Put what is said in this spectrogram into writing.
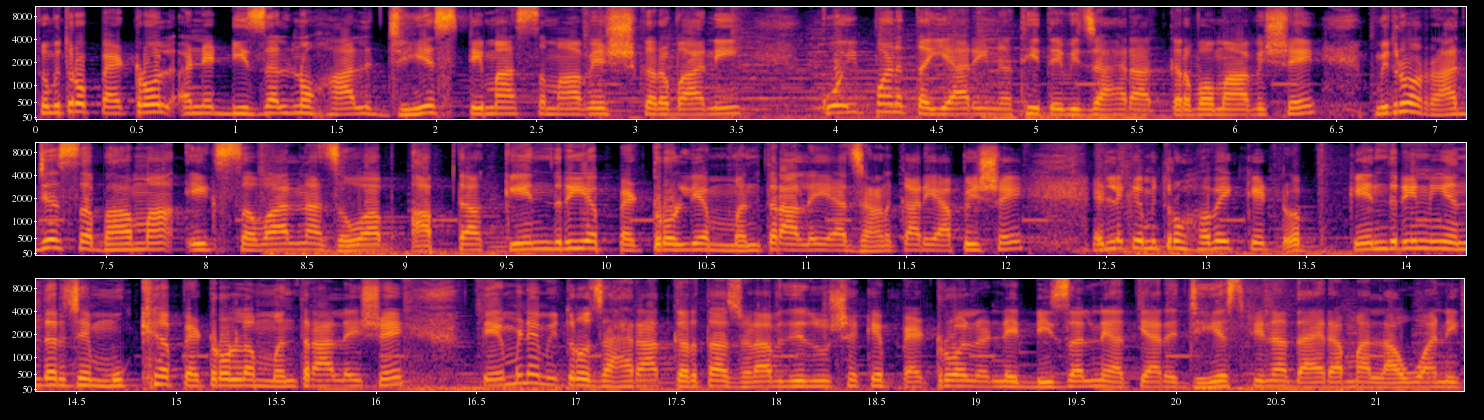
તો મિત્રો પેટ્રોલ અને ડીઝલનો હાલ જીએસટીમાં સમાવેશ કરવાની કોઈ પણ તૈયારી નથી તેવી જાહેરાત કરવામાં આવી છે. મિત્રો રાજ્યસભામાં એક સવાલના જવાબ આપતા કેન્દ્રીય પેટ્રોલિયમ મંત્રાલયે આ જાણકારી આપી છે. એટલે કે મિત્રો હવે કેન્દ્રની અંદર જે મુખ્ય પેટ્રોલિયમ મંત્રાલય છે, તેમણે મિત્રો જાહેરાત કરતા જણાવી દીધું છે કે પેટ્રોલ અને ડીઝલને અત્યારે જીએસટીના દાયરામાં લાવવાની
